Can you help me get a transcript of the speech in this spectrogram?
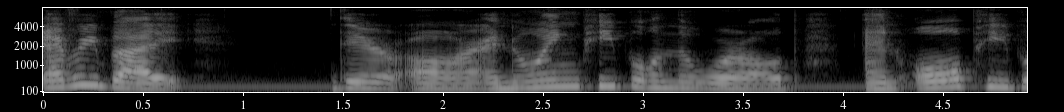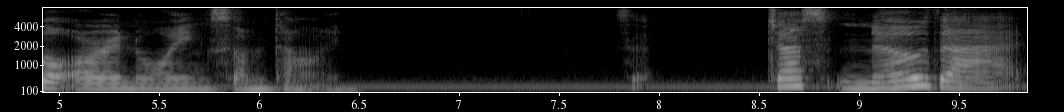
Everybody, there are annoying people in the world, and all people are annoying sometime. So just know that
